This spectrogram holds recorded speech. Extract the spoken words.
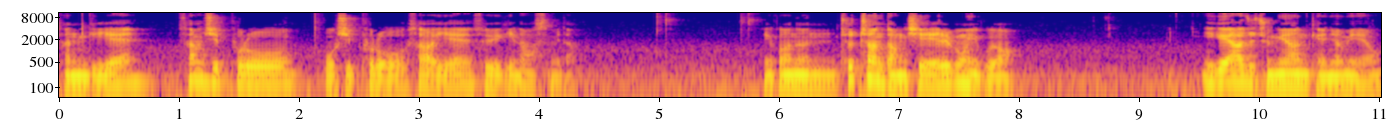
단기에 30% 50% 사이의 수익이 나왔습니다. 이거는 추천 당시의 일봉이고요. 이게 아주 중요한 개념이에요.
